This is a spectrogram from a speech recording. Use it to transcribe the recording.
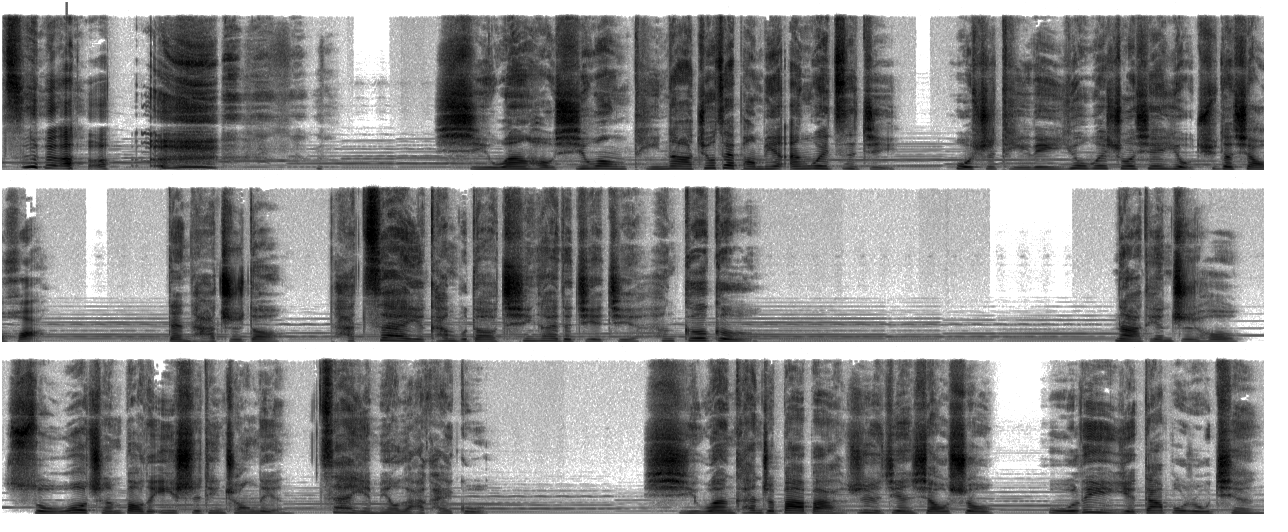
子啊！喜万好希望缇娜就在旁边安慰自己，或是提利又会说些有趣的笑话，但他知道他再也看不到亲爱的姐姐和哥哥了。那天之后，索沃城堡的议事厅窗帘再也没有拉开过。喜万看着爸爸日渐消瘦，武力也大不如前。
